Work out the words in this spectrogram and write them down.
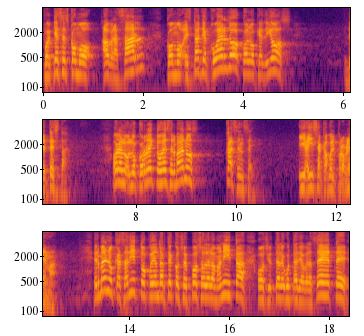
Porque eso es como abrazar, como estar de acuerdo con lo que Dios detesta. Ahora lo, correcto es, hermanos, cásense. Y ahí se acabó el problema. Hermano casadito, puede andarte con su esposo de la manita, o si usted le gusta de abracete,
